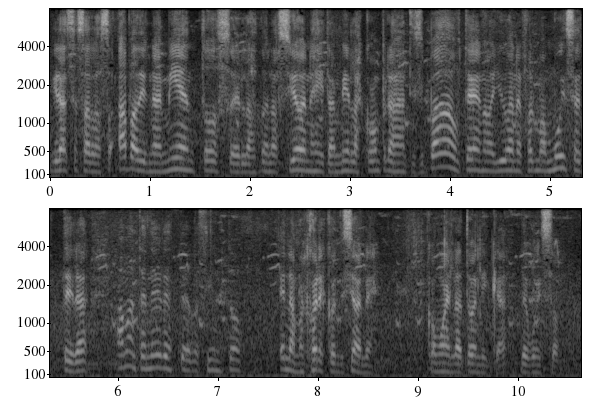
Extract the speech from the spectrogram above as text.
Gracias a los apadrinamientos, eh, las donaciones y también las compras anticipadas, ustedes nos ayudan de forma muy certera a mantener este recinto en las mejores condiciones, como es la tónica de Windsor.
